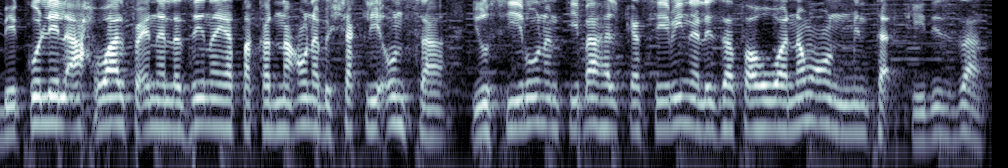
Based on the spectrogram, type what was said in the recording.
بكل الأحوال فإن الذين يتقنعون بشكل أنثى يثيرون انتباه الكثيرين لذا فهو نوع من تأكيد الذات.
